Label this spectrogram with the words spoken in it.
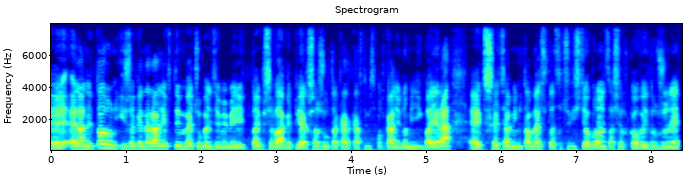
e, Elany Torun i że generalnie w tym meczu będziemy mieli tutaj przewagę. Pierwsza żółta karka w tym spotkaniu. Dominik Bajera, e, trzecia minuta meczu, to jest oczywiście obrońca środkowej drużyny,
